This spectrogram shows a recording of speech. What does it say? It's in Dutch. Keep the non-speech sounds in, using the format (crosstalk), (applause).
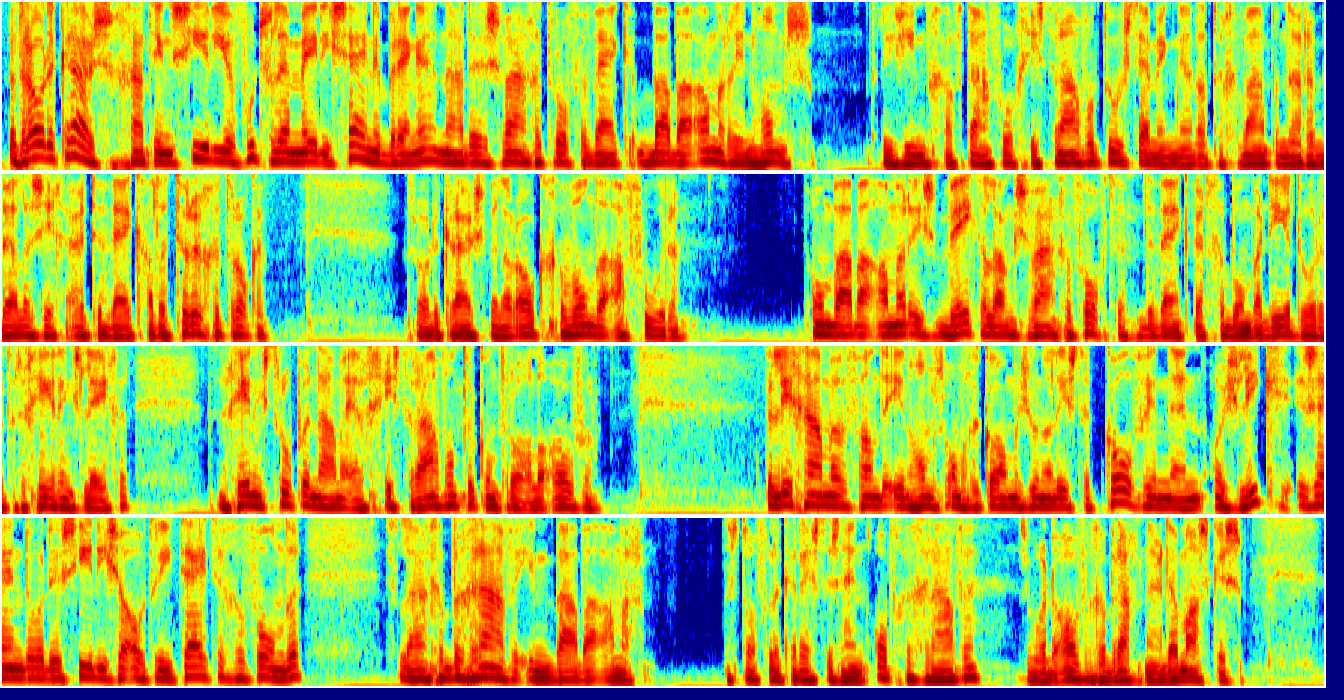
Het Rode Kruis gaat in Syrië voedsel en medicijnen brengen... naar de zwaar getroffen wijk Baba Amr in Homs. Het regime gaf daarvoor gisteravond toestemming... nadat de gewapende rebellen zich uit de wijk hadden teruggetrokken. Het Rode Kruis wil er ook gewonden afvoeren. Om Baba Amr is wekenlang zwaar gevochten. De wijk werd gebombardeerd door het regeringsleger. De regeringstroepen namen er gisteravond de controle over. De lichamen van de in Homs omgekomen journalisten Colvin en Ojlik... zijn door de Syrische autoriteiten gevonden. Ze lagen begraven in Baba Amr. De stoffelijke resten zijn opgegraven. Ze worden overgebracht naar Damascus.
